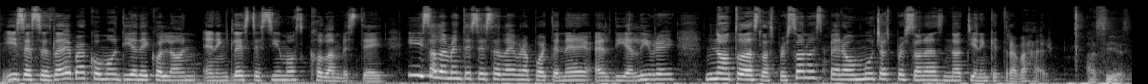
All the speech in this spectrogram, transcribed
Sí. Y se celebra como Día de Colón. En inglés decimos Columbus Day. Y solamente se celebra por tener el día libre. No todas las personas, pero muchas personas no tienen que trabajar. Así es.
